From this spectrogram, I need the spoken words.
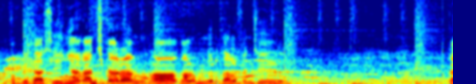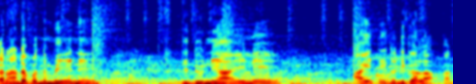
Aplikasinya kan sekarang eh, kalau menurut Alvin sih karena ada pandemi ini di dunia ini IT itu digalakkan.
